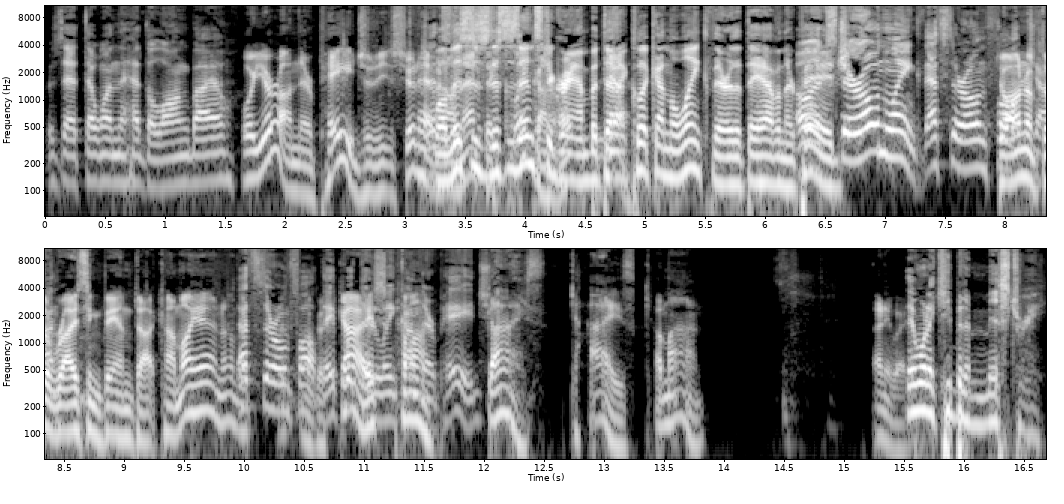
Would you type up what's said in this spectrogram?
Was that the one that had the long bio? Well, you're on their page, and you should have. Well, this that is to this is Instagram, right? but then Yeah. I click on the link there that they have on their Oh, page. it's their own link. That's their own fault. Dawn of the John. Rising Band.com. Oh yeah, no, that's, their own that's fault. good. They put their link come on their page. Guys, guys, come on. Anyway, They want to keep it a mystery.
